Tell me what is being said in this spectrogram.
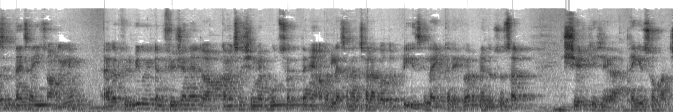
बस इतना ही सही सॉन्ग है अगर फिर भी कोई कंफ्यूजन है तो आप कमेंट सेक्शन में पूछ सकते हैं। अगर लेसन अच्छा लगा तो प्लीज़ लाइक करेगा और अपने दोस्तों के साथ शेयर कीजिएगा। Thank you so much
